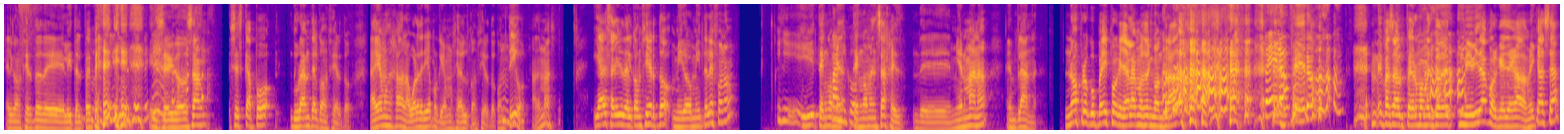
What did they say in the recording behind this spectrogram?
el concierto de Little Pepe Little Pepe. y Seguido Sound, se escapó durante el concierto. La habíamos dejado en la guardería porque íbamos a ir al concierto, contigo, además. Y al salir del concierto, miró mi teléfono Y, y tengo, me- tengo mensajes de mi hermana en plan, no os preocupéis porque ya la hemos encontrado, Pero, pero me he pasado el peor momento de mi vida porque he llegado a mi casa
